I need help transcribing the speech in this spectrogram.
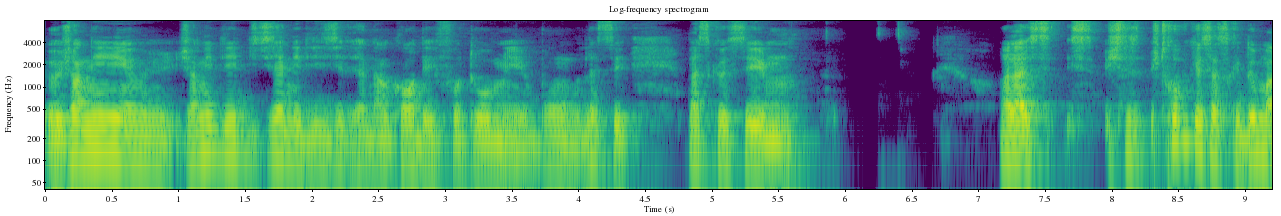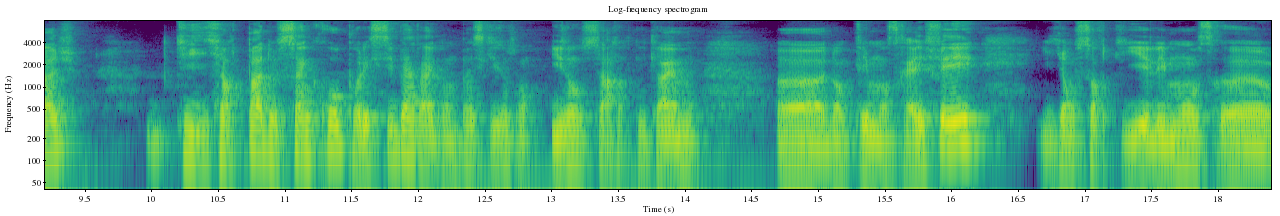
j'en ai j'en ai des dizaines et des dizaines encore des photos, mais bon là c'est parce que c'est voilà, je, trouve que ça serait dommage qu'ils sortent pas de synchro pour les cyberdragons parce qu'ils ont ils ont sorti quand même euh, donc les monstres à effet, ils ont sorti les monstres euh,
